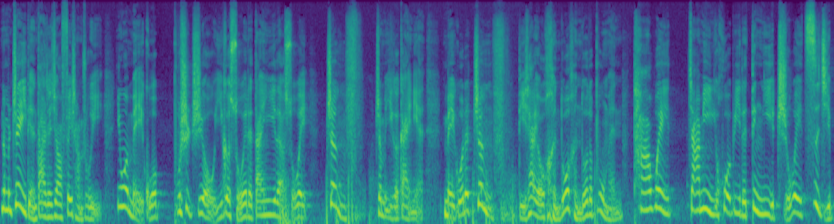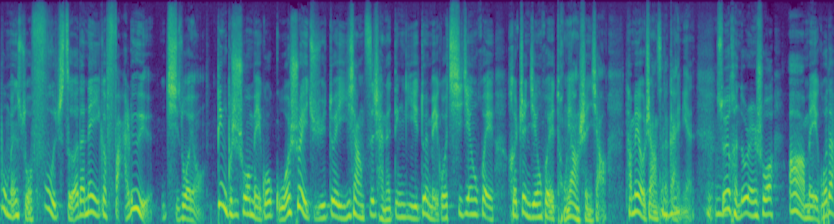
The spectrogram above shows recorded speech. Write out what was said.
那么这一点大家就要非常注意，因为美国不是只有一个所谓的单一的所谓政府这么一个概念，美国的政府底下有很多很多的部门，它为加密货币的定义只为自己部门所负责的那一个法律起作用，并不是说美国国税局对一项资产的定义对美国期监会和证监会同样生效，它没有这样子的概念。所以很多人说啊，美国的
